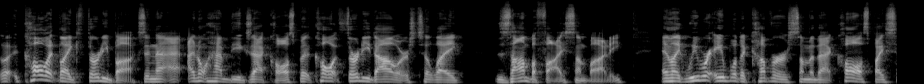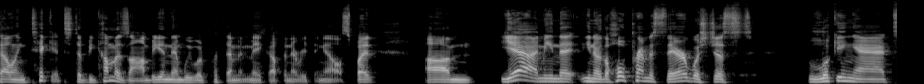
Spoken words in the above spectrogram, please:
uh, call it like 30 bucks and I, I, don't have the exact cost but call it $30 to like zombify somebody and like we were able to cover some of that cost by selling tickets to become a zombie and then we would put them in makeup and everything else but um yeah i mean that you know the whole premise there was just looking at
